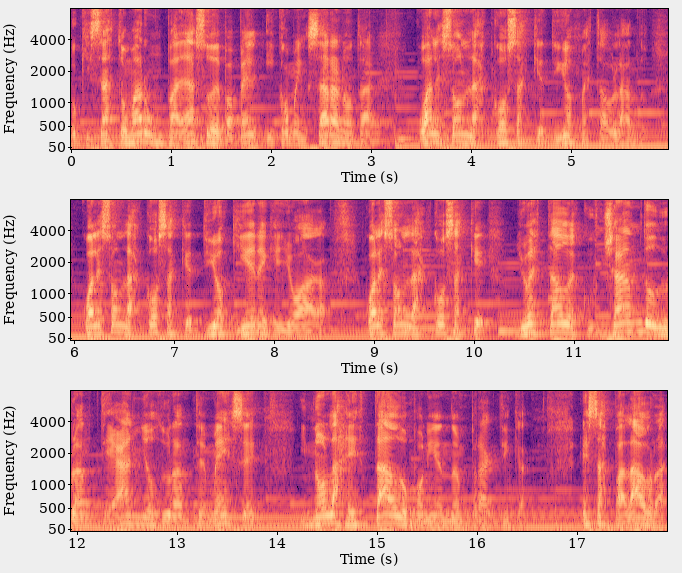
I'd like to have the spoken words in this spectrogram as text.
o quizás tomar un pedazo de papel y comenzar a notar cuáles son las cosas que Dios me está hablando, cuáles son las cosas que Dios quiere que yo haga, cuáles son las cosas que yo he estado escuchando durante años, durante meses y no las he estado poniendo en práctica. Esas palabras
